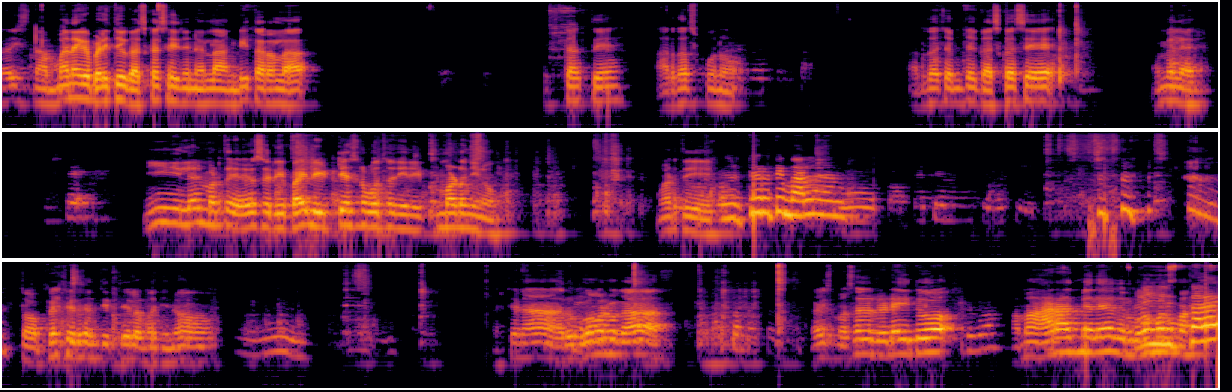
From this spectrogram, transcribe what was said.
ಗೈಸ್ ನಮ್ಮನೆಗೆ ಬೆಳಿತೀವಿ ಗಸಗಸೆ ಇದನ್ನೆಲ್ಲ ಅಂಗಡಿ ತರಲ್ಲ. ಎಷ್ಟಾಗ್ತೆ? ಅರ್ಧ ಸ್ಪೂನು ಅರ್ಧ ಚಮಚ ಗಸಗಸೆ. ಆಮೇಲೆ ನೀನ್ ಇಲ್ಲೇನ್ ಮಾಡ್ತಾ? ಸರಿ? ಬೈಲಿ ಇಟ್ಟು ಹೆಸರು ಬರ್ತಾ ನೀನು ಇಟ್ಟು ಮಾಡು ನೀನು. ಮಾಡ್ತಿ ಇರ್ತಿರ್ತಿ ಮೇಲೆ ನಾನು ಹ್ಮ್, ತೊಪ್ಪೆ ತಿನ್ನೋದು ಸೇರಿಸಿ. ತೊಪ್ಪೆ ಸೇರಿ ಅಂತಿರ್ತಿಲ್ಲಮ್ಮ ನೀನು. ಅಷ್ಟೇನಾ ಮಾಡ್ಬೇಕಾ ಗೈಸ್ ಮಸಾಲೆ ರೆಡಿ ಆಯ್ತು ಅಮ್ಮ ಆರಾದ್ಮೇಲೆ ಅದು ಇದ್ ರುಬ್ಕೊಂಬರ್ಮ ಕಳೆ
